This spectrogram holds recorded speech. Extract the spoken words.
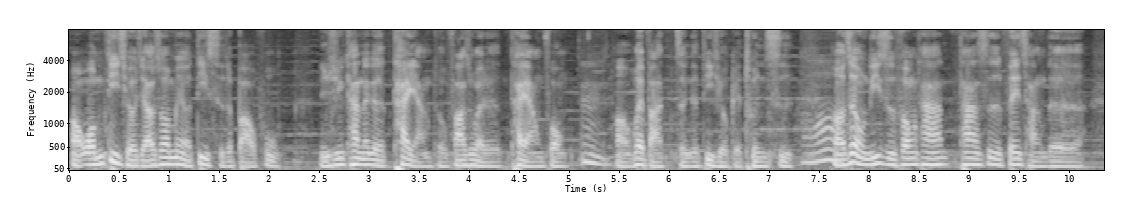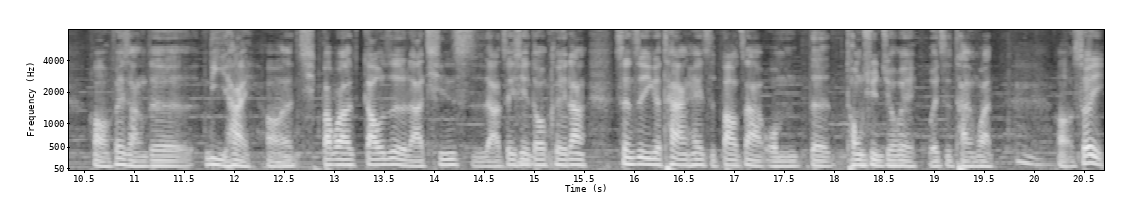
哦，我们地球假如说没有地磁的保护，你去看那个太阳所发出来的太阳风，嗯，哦，会把整个地球给吞噬。哦，这种离子风它它是非常的。哦，非常的厉害哦，包括高热啦、侵蚀啊，这些都可以让甚至一个太阳黑子爆炸，我们的通讯就会为之瘫痪。嗯，哦，所以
